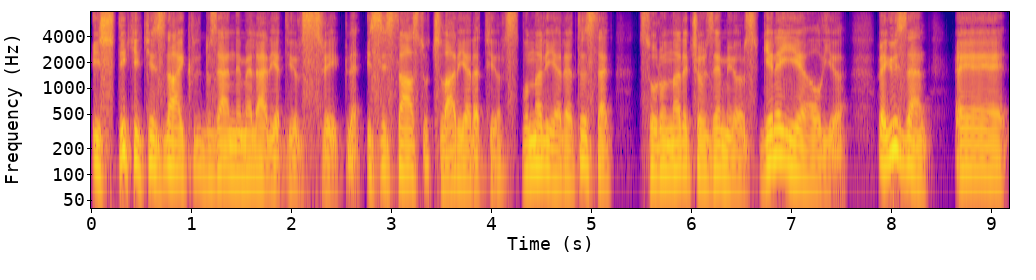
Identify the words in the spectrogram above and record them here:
İşlik ikizine aykırı düzenlemeler yapıyoruz sürekli. İstisna suçlar yaratıyoruz. Bunları yaratırsak sorunları çözemiyoruz. Gene iyi alıyor. Ve yüzden eee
